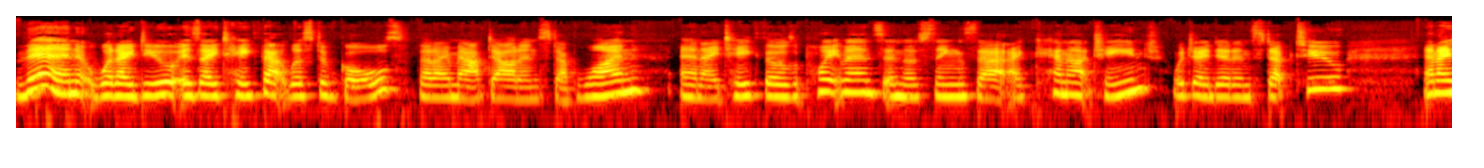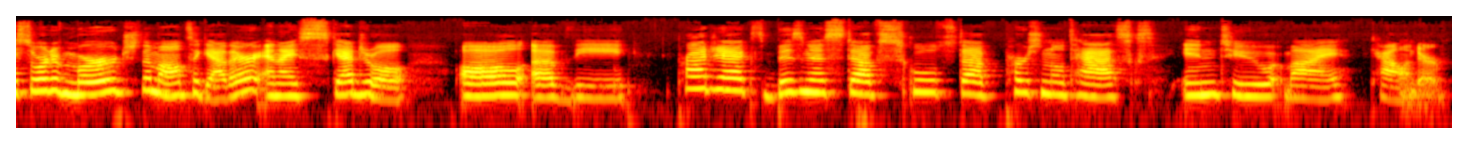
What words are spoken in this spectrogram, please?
Then what I do is I take that list of goals that I mapped out in step one and I take those appointments and those things that I cannot change, which I did in step two, and I sort of merge them all together and I schedule all of the projects, business stuff, school stuff, personal tasks into my calendar.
